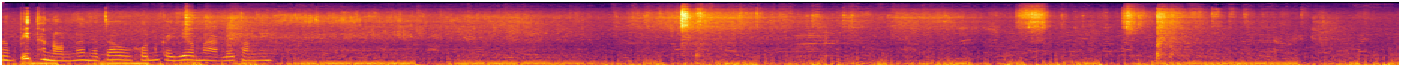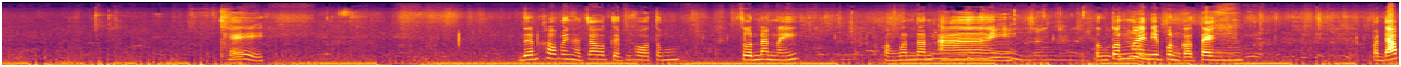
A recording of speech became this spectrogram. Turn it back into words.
ริ่มปิดถนนแล้วนะเจ้าคนก็เยอะมากเลยตอนนี้โอเคเดินเข้าไปหาเจ้าแต่พี่พอตรงโซนด้านไหน ของลอนดอนไอายตรงต้นไม้นี่ปุ่นก็แต่ง ประดับ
